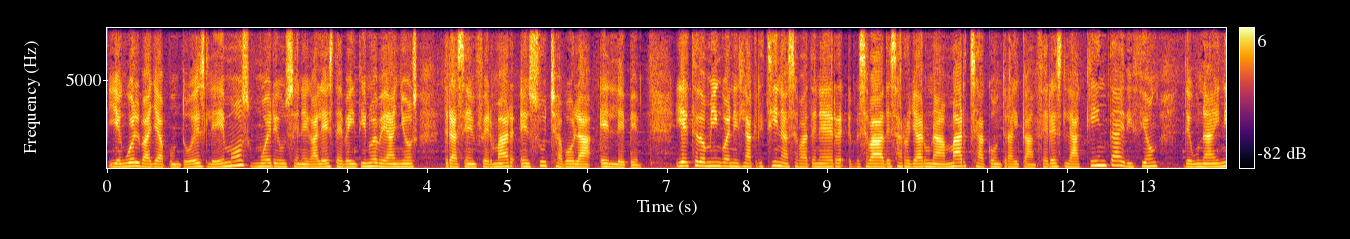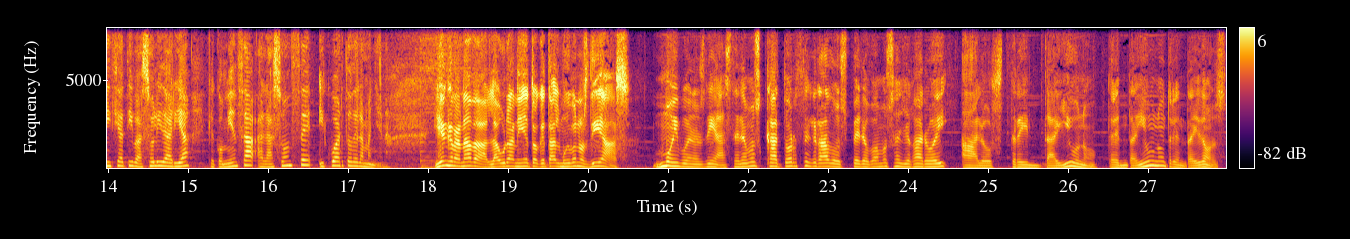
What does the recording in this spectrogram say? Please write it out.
Y en huelvaya.es leemos, muere un senegalés de 29 años tras enfermar en su chabola el Lepe. Y este domingo en Isla Cristina se va a tener se va a desarrollar una marcha contra el cáncer. Es la quinta edición de una iniciativa solidaria que comienza a las 11 y cuarto de la mañana. Y en Granada, Laura Nieto, ¿qué tal? Muy buenos días. Muy buenos días. Tenemos 14 grados, pero vamos a llegar hoy a los 31, 31, 32.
